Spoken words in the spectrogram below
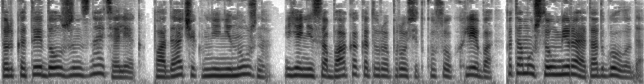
Только ты должен знать, Олег, подачек мне не нужно. Я не собака, которая просит кусок хлеба, потому что умирает от голода.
